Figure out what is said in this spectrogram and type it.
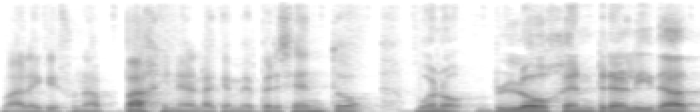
¿vale? Que es una página en la que me presento. Bueno, blog en realidad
